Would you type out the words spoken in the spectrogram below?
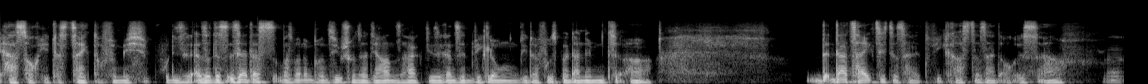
Ja, sorry, das zeigt doch für mich, wo diese, also das ist ja das, was man im Prinzip schon seit Jahren sagt, diese ganze Entwicklung, die der Fußball da nimmt, äh, da zeigt sich das halt, wie krass das halt auch ist, ja. ja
